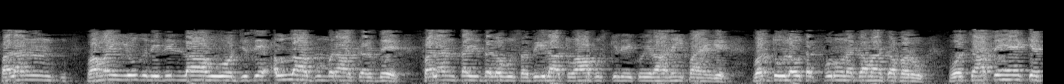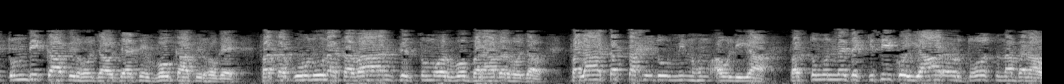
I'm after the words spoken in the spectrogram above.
فلن فمن اور جسے اللہ گمراہ کر دے، فلن تجد له سبیلا تو آپ اس کے لیے کوئی راہ نہیں پائیں گے۔ ودو لو تکفرون کما کفروا۔ وہ چاہتے ہیں کہ تم بھی کافر ہو جاؤ جیسے وہ کافر ہو گئے۔ فتکونون سوان پھر تم اور وہ برابر ہو جاؤ۔ فلا تتخذوا منهم اولیاء پس تم ان میں سے کسی کو یار اور دوست نہ بناؤ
